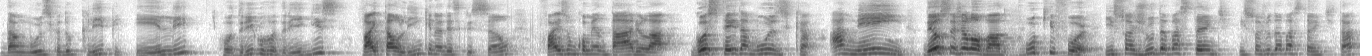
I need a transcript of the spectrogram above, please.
da música, do clipe, ele, Rodrigo Rodrigues, vai estar o link na descrição, faz um comentário lá, gostei da música, amém, Deus seja louvado, o que for. Isso ajuda bastante, isso ajuda bastante, tá?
